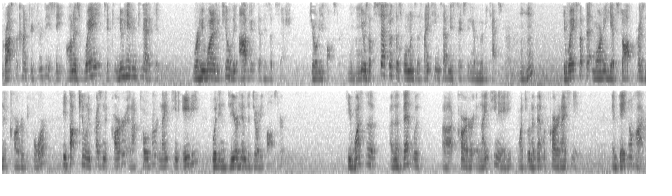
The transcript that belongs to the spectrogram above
across the country through D.C., on his way to New Haven, Connecticut, where he wanted to kill the object of his obsession, Jodie Foster. Mhm. He was obsessed with this woman since 1976, seeing in the movie Taxi Driver. Mm-hmm. He wakes up that morning. He had stalked President Carter before. He thought killing President Carter in October 1980 would endear him to Jodie Foster. He went to an event with uh, Carter in 1980, went to an event with Carter in 1980 in Dayton, Ohio,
